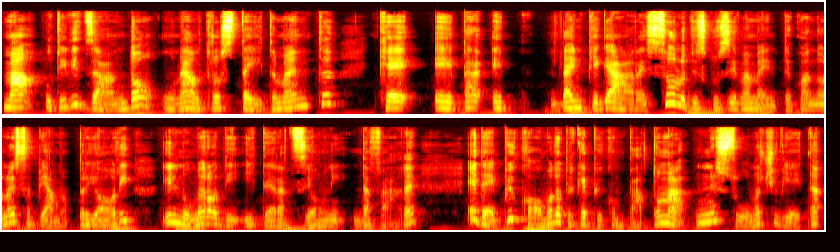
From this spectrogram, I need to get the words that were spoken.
ma utilizzando un altro statement che è, è da impiegare solo ed esclusivamente quando noi sappiamo a priori il numero di iterazioni da fare ed è più comodo perché è più compatto, ma nessuno ci vieta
